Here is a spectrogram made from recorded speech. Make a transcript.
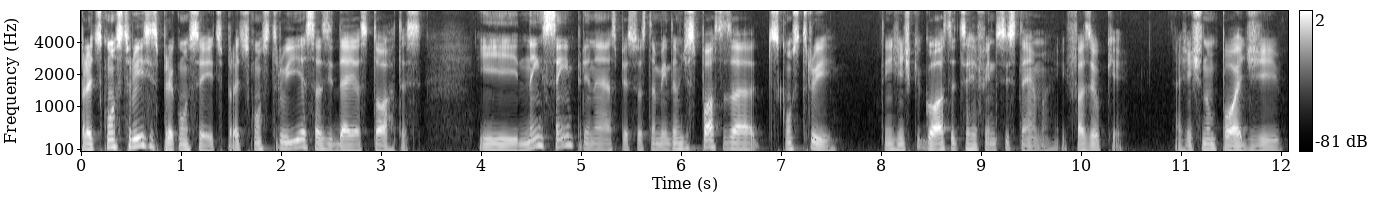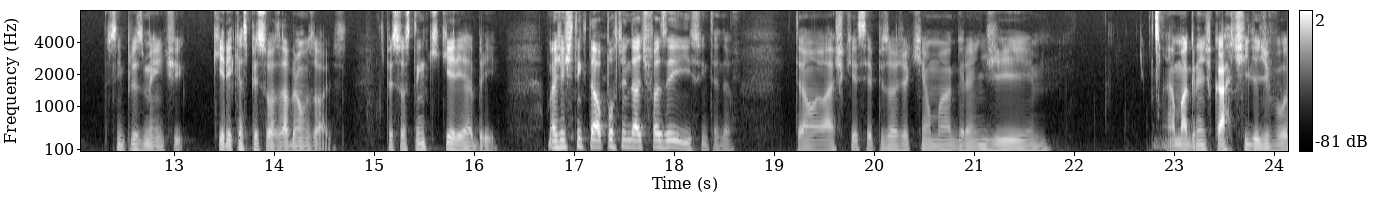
para desconstruir esses preconceitos, para desconstruir essas ideias tortas. E nem sempre, né, as pessoas também estão dispostas a desconstruir. Tem gente que gosta de ser refém do sistema e fazer o quê? A gente não pode simplesmente querer que as pessoas abram os olhos. As pessoas têm que querer abrir. Mas a gente tem que dar a oportunidade de fazer isso, entendeu? Então eu acho que esse episódio aqui é uma grande é uma grande cartilha de vo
